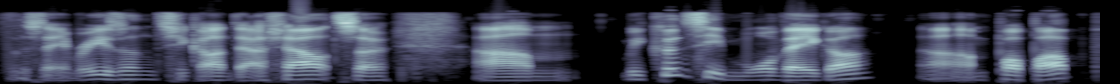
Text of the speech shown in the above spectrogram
for the same reasons. She can't dash out, so um, we could see more Veigar um, pop up.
